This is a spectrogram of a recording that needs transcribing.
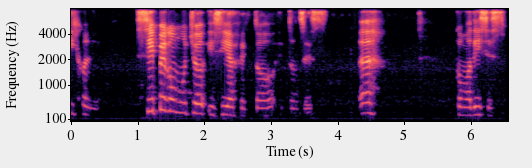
híjole, sí pegó mucho y sí afectó. Entonces, ah, como dices.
